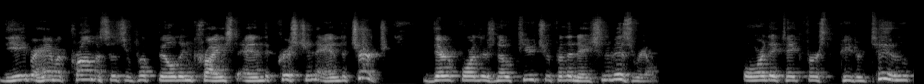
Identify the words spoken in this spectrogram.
the Abrahamic promises are fulfilled in Christ and the Christian and the church. Therefore, there's no future for the nation of Israel. Or they take First Peter 2,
